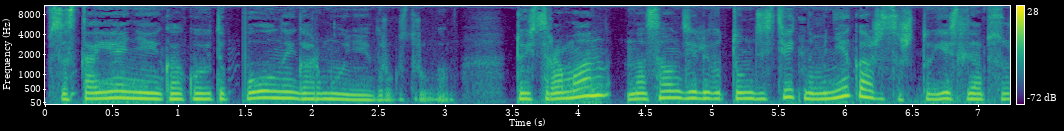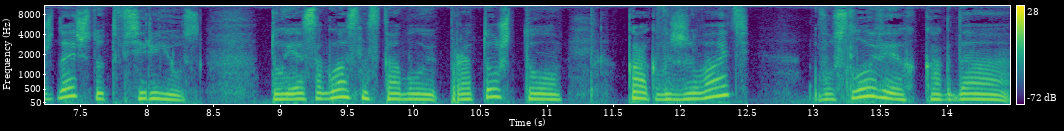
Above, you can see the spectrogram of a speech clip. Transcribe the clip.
в состоянии какой-то полной гармонии друг с другом. То есть роман, на самом деле, вот он действительно, мне кажется, что если обсуждать что-то всерьез, то я согласна с тобой про то, что как выживать в условиях, когда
